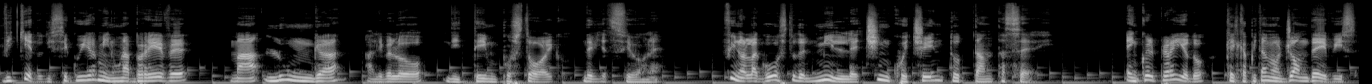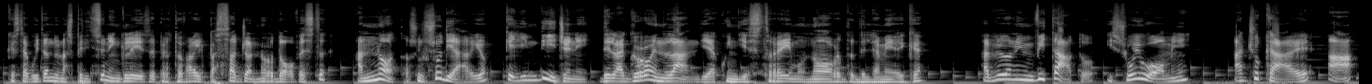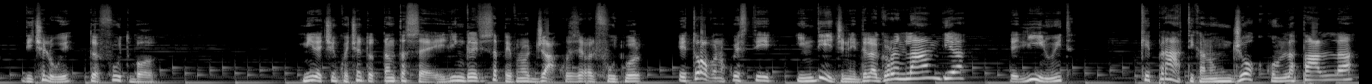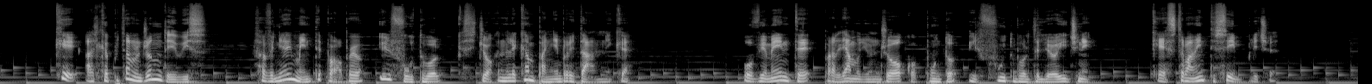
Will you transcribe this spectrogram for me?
Vi chiedo di seguirmi in una breve ma lunga a livello di tempo storico, deviazione, fino all'agosto del 1586. È in quel periodo che il capitano John Davis, che sta guidando una spedizione inglese per trovare il passaggio a nord-ovest, annota sul suo diario che gli indigeni della Groenlandia, quindi estremo nord delle Americhe, avevano invitato i suoi uomini a giocare a, dice lui, the football, 1586 gli inglesi sapevano già cos'era il football e trovano questi indigeni della Groenlandia, degli Inuit, che praticano un gioco con la palla che al capitano John Davis fa venire in mente proprio il football che si gioca nelle campagne britanniche. Ovviamente parliamo di un gioco, appunto il football delle origini, che è estremamente semplice.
